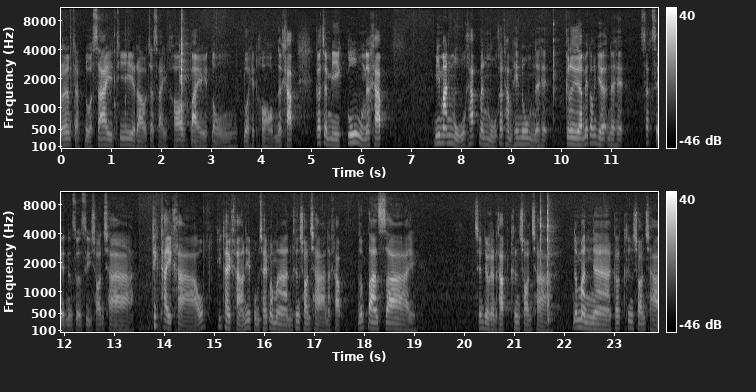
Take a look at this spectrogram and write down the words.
เริ่มจากตัวไส้ที่เราจะใส่เข้าไปตรงตัวเห็ดหอมนะครับก็จะมีกุ้งนะครับ มีมันหมูครับ มันหมูก็ทำให้นุ่มนะฮะ เกลือไม่ต้องเยอะนะฮะ สักเศษหนึ่งส่วนสี่ช้อนชา พริกไทยขาว พริกไทยขาวนี่ผมใช้ประมาณครึ่งช้อนชานะครับ น้ำตาลทราย เช่นเดียวกันครับ ครึ่งช้อนชา น้ำมันงา ก็ครึ่งช้อนชา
